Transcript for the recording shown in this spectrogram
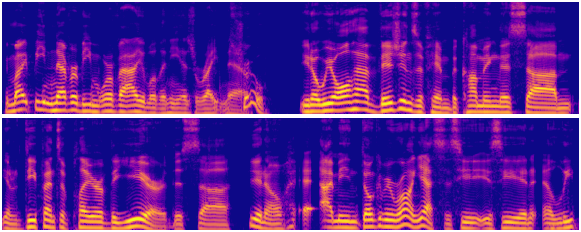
He might be never be more valuable than he is right now. True. You know, we all have visions of him becoming this, um, you know, defensive player of the year. This, uh, you know, I mean, don't get me wrong. Yes, is he is he an elite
